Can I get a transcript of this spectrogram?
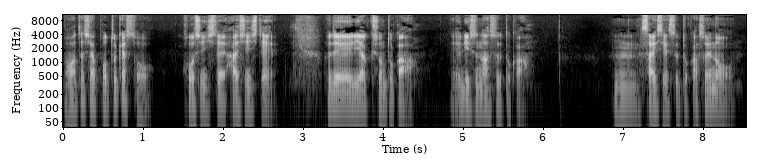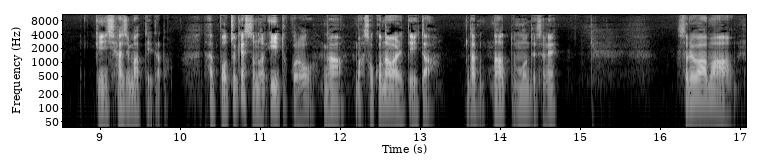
まあ、私はポッドキャストを更新して、配信して、それでリアクションとか、リスナー数とか、うん、再生数とか、そういうのを気にし始まっていたと。ポッドキャストのいいところが、まあ、損なわれていた、だなと思うんですよね。それはまあ、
